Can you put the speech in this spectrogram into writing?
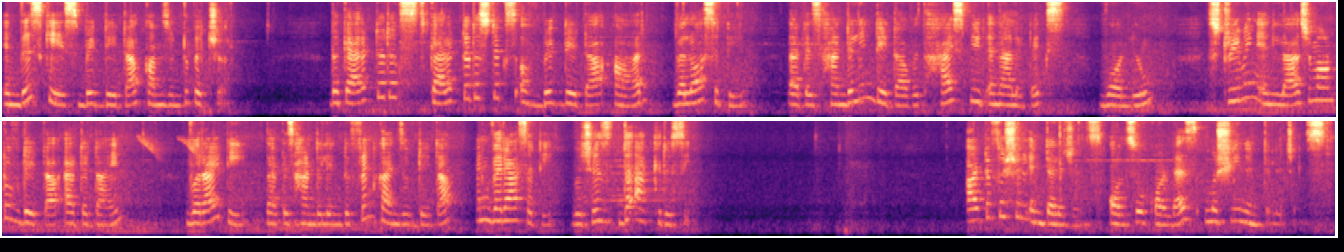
In this case, big data comes into picture. The characteristics of big data are velocity, that is handling data with high speed analytics, volume, streaming in large amount of data at a time, variety that is handling different kinds of data and veracity which is the accuracy. Artificial intelligence also called as machine intelligence.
